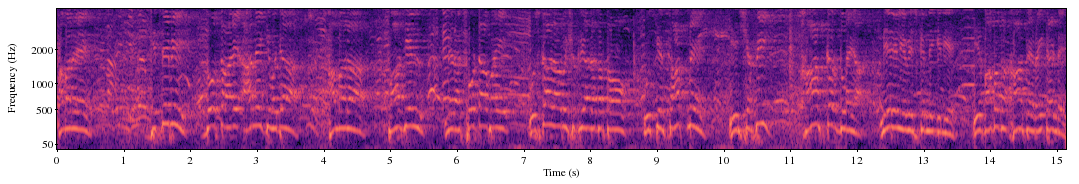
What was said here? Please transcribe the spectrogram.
हमारे जितने भी दोस्त आए आने की वजह भाई उसका भी शुक्रिया अदा करता हूँ उसके साथ में ये शफीक खास कर दुआया मेरे लिए विश करने के लिए ये बाबा का खास है राइट हैंड है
